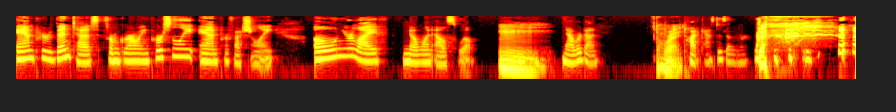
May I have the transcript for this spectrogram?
and prevent us from growing personally and professionally. Own your life, no one else will. Mm, Now we're done all right. podcast is over.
